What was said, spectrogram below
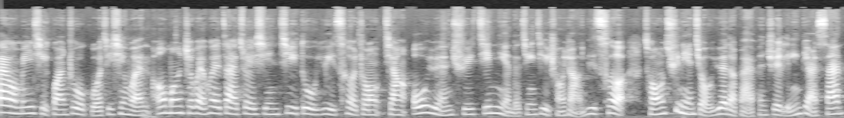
来，我们一起关注国际新闻。欧盟执委会在最新季度预测中，将欧元区今年的经济成长预测从去年九月的百分之零点三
